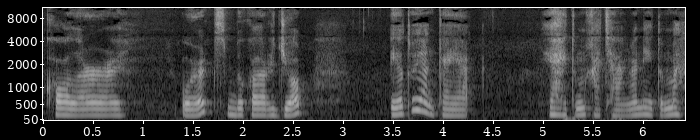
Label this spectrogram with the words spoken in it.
collar works, blue collar job itu tuh yang kayak ya itu mah kacangan ya itu mah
